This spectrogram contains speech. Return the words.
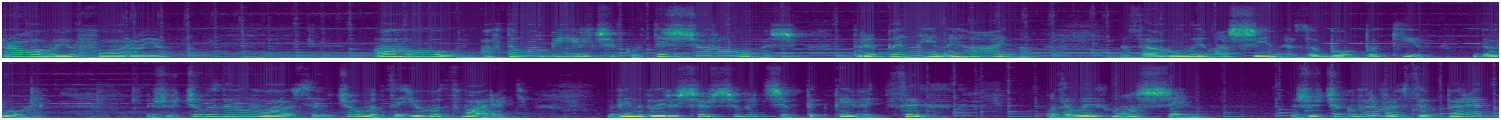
правою фарою. Агов, автомобільчику, ти що робиш? Припини негайно. Загули машини з обох боків дороги. Жучок здивувався, чого це його сварять. Він вирішив швидше втекти від цих злих машин. Жучок вирвався вперед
